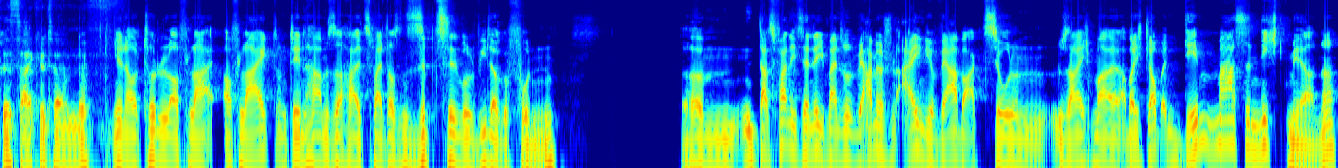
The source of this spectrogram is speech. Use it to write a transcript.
recycelt haben. Ne? Genau, Tunnel of Light und den haben sie halt 2017 wohl wiedergefunden. Ähm, das fand ich sehr nett. Ich meine, so, wir haben ja schon einige Werbeaktionen, sage ich mal, aber ich glaube in dem Maße nicht mehr, ne?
